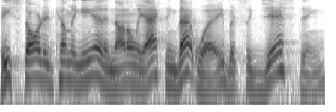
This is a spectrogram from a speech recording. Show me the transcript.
he started coming in and not only acting that way, but suggesting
